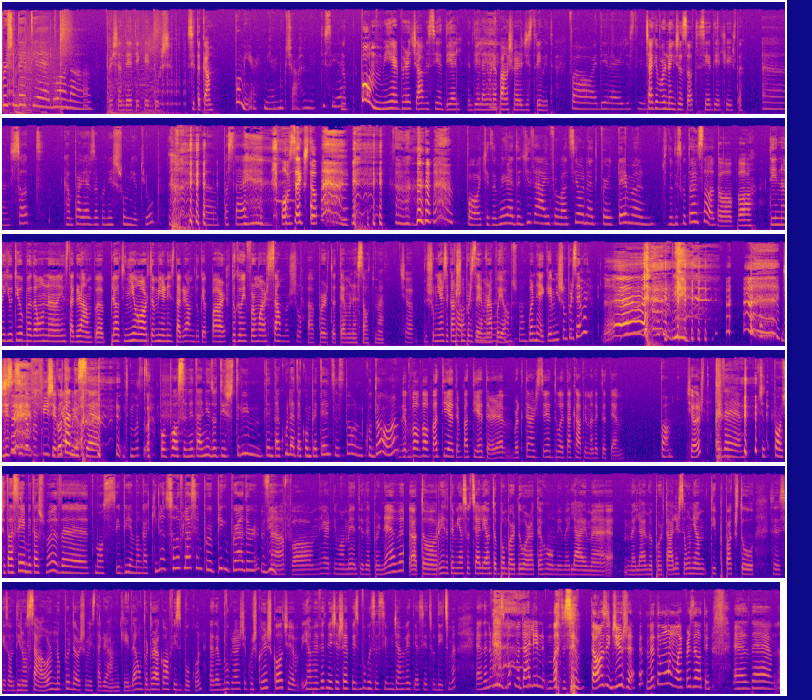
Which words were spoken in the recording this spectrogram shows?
Përshëndetje Luana. Përshëndetje Kejdush. Si të kam? Po mirë, mirë, nuk qahemi. Ti si je? Nuk po mirë, bëra qejf si e diel, e diela jonë e famshme e regjistrimit. Po, e diela e regjistrimit. Ça ke bërë gjë sot, si e diel që ishte? Ë, sot Kam parë jashtëzakonisht shumë YouTube. Pastaj Po pse kështu? Po, që të merrja të gjitha informacionet për temën që do diskutojmë sot. Po, po, ti në YouTube dhe unë në Instagram, plot një orë të mirë në Instagram duke parë, duke u informuar sa më shumë për të temën e sotme. që shumë njerëz e kanë po, shumë për zemër apo jo. Po ne e kemi shumë për zemër? Nuk e di. Gjithsesi do përpiqemi. Shiko tani jo. se ti më thua. Po po, se ne tani do t'i shtrijmë tentakulat e kompetencës tonë kudo, ë? Po po, patjetër, patjetër, e për këtë arsye duhet ta kapim edhe këtë temë. Po. Që është? Edhe që po, që ta themi tashmë dhe të mos i biem më nga Kina, sot do flasim për Big Brother VIP. Ah, po, erdhi momenti dhe për neve. Ato rrjetet e mia sociale janë të bombarduara te them me lajme me lajme portalesh se unë jam tip pak kështu se si thonë dinosaur, nuk përdor shumë Instagramin Kejda, unë përdor akoma Facebookun. Edhe bukura është që kur shkoj në shkollë që jam e vetmja që shef Facebookun se si më ngjan vetja si e çuditshme. Edhe në Facebook më dalin ta, jam si gjyshe, vetëm unë moj për zotin. Edhe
